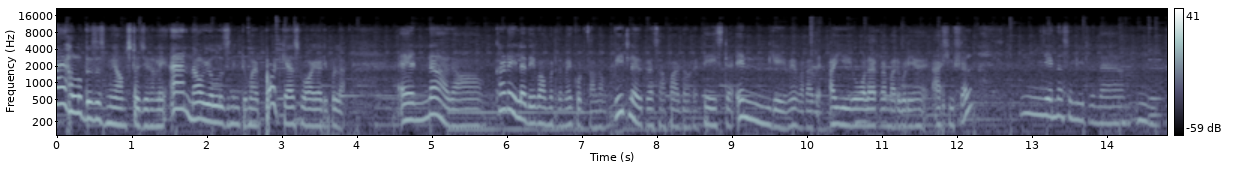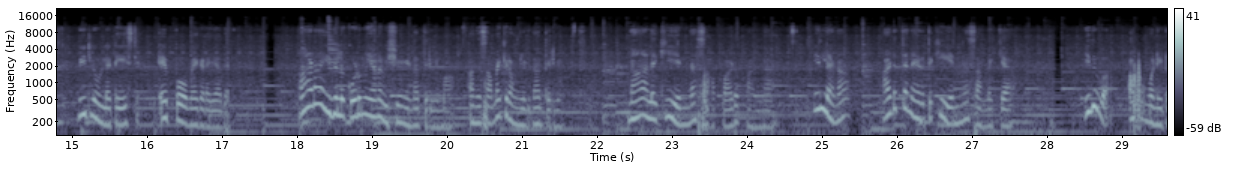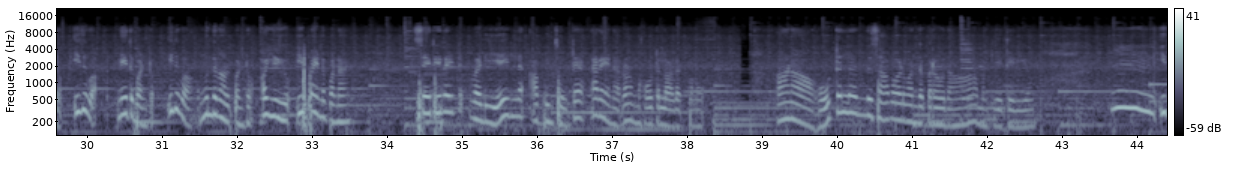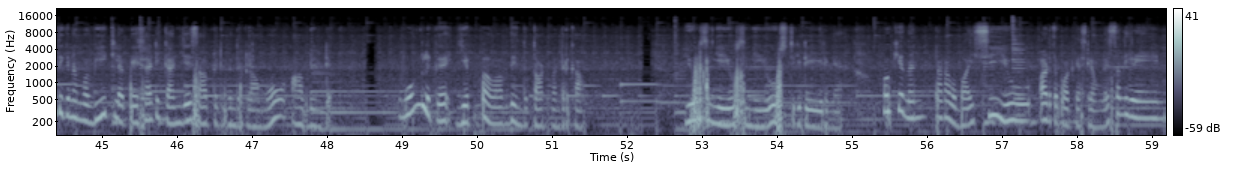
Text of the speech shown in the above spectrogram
Hi hello this is me ஆம்ஸ்டர் Generally, and now you're listening to my podcast Vayadi Pulla என்னதான் கடையில் தெய்வாமிர்தமே கொடுத்தாலும் வீட்டில் இருக்கிற சாப்பாட்டோட டேஸ்ட்டை எங்கேயுமே வராது. ஐயோ வளர்கிற மறுபடியும் ஆஸ் யூஷுவல் என்ன சொல்லிட்டு இருந்தேன்? வீட்டில் உள்ள டேஸ்ட் எப்போவுமே கிடையாது. ஆனால் இதில் கொடுமையான விஷயம் என்ன தெரியுமா? அந்த சமைக்கிறவங்களுக்கு தான் தெரியும். நாளைக்கு என்ன சாப்பாடு பண்ண? இல்லைன்னா அடுத்த நேரத்துக்கு என்ன சமைக்க? இதுவா அப்போ பண்ணிட்டோம். இதுவா நேற்று பண்ணிட்டோம். இதுவா முந்த நாள் பண்ணிட்டோம். ஐயோ இப்போ என்ன பண்ண? சரி ரைட்டு வழியே இல்லை அப்படின்னு சொல்லிட்டு நிறைய நேரம் நம்ம ஹோட்டலில் ஆர்டர் பண்ணுவோம். ஆனால் ஹோட்டலில் இருந்து சாப்பாடு வந்த பிறகு தான் நமக்கே தெரியும். இதுக்கு நம்ம வீட்டில் பேசாட்டி கஞ்சே சாப்பிட்டுட்டு இருந்துக்கலாமோ அப்படின்ட்டு. உங்களுக்கு எப்போவாவது இந்த தாட் வந்திருக்கா? யோசிங்க யோசிங்க யோசிச்சுக்கிட்டே இருங்க. Okay then tata bye see you அடுத்த பாட்காஸ்ட்டில் உங்களை சந்திக்கிறேன்.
